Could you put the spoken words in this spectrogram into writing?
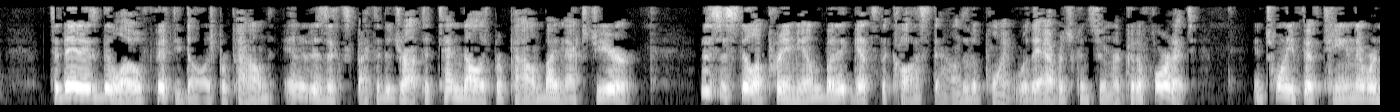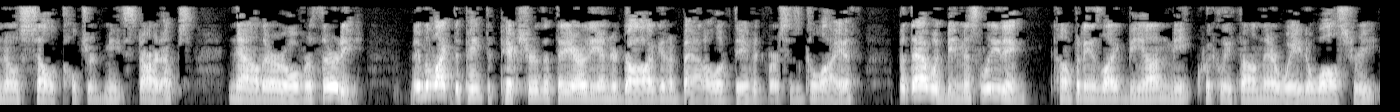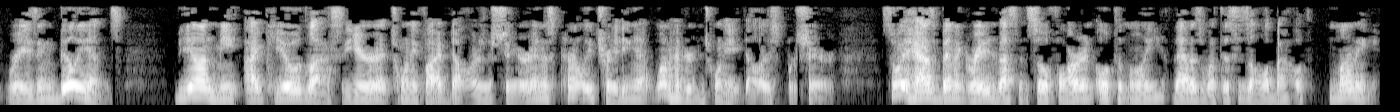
Today it is below $50 per pound and it is expected to drop to $10 per pound by next year. This is still a premium, but it gets the cost down to the point where the average consumer could afford it. In 2015, there were no cell cultured meat startups. Now there are over 30. They would like to paint the picture that they are the underdog in a battle of David versus Goliath, but that would be misleading. Companies like Beyond Meat quickly found their way to Wall Street, raising billions. Beyond Meat IPO'd last year at $25 a share and is currently trading at $128 per share. So it has been a great investment so far and ultimately that is what this is all about, money.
